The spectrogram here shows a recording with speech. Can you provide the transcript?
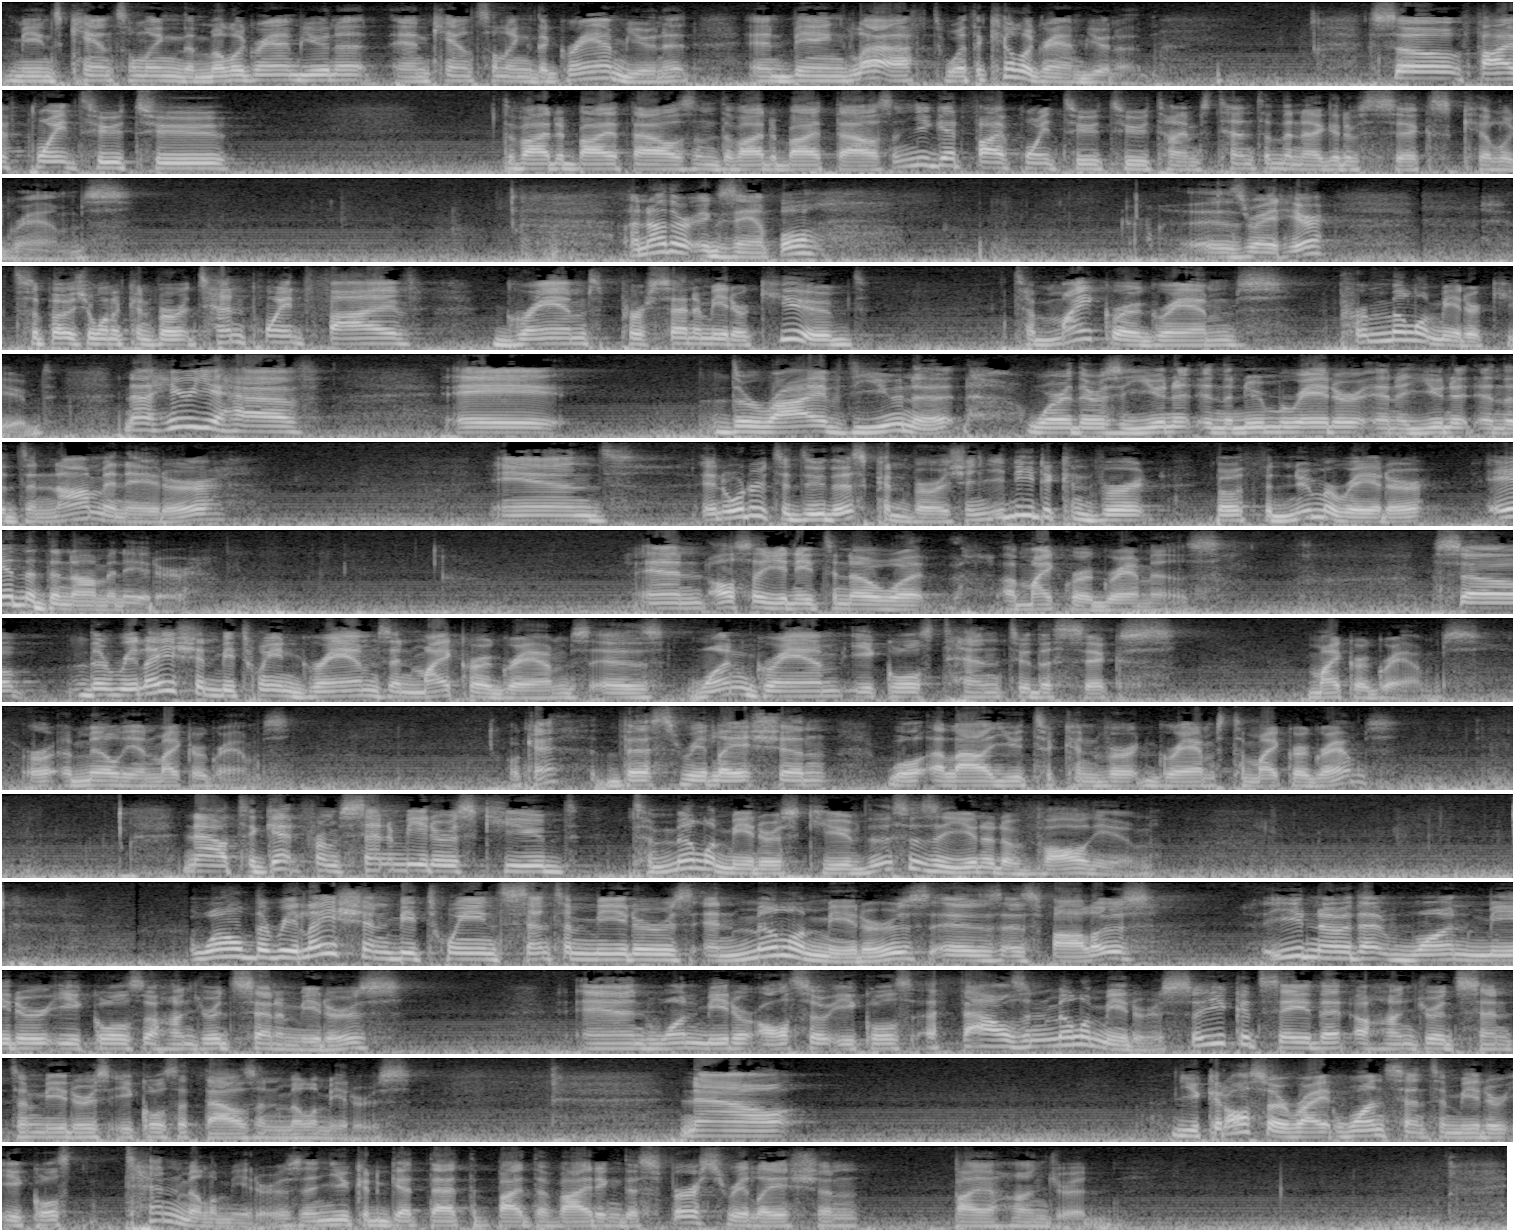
means canceling the milligram unit and canceling the gram unit and being left with a kilogram unit. So 5.22 divided by 1,000 divided by 1,000, you get 5.22 times 10 to the negative 6 kilograms. Another example is right here. Suppose you want to convert 10.5 grams per centimeter cubed to micrograms per millimeter cubed. Now here you have a derived unit where there's a unit in the numerator and a unit in the denominator. And in order to do this conversion, you need to convert both the numerator and the denominator. And also you need to know what a microgram is. So the relation between grams and micrograms is 1 gram equals 10 to the 6 micrograms, or a million micrograms. Okay, this relation will allow you to convert grams to micrograms. Now, to get from centimeters cubed to millimeters cubed, this is a unit of volume. Well, the relation between centimeters and millimeters is as follows. You know that 1 meter equals 100 centimeters, and 1 meter also equals 1,000 millimeters. So you could say that 100 centimeters equals 1,000 millimeters. Now, you could also write 1 centimeter equals 10 millimeters, and you could get that by dividing this first relation by 100.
